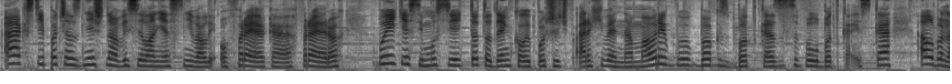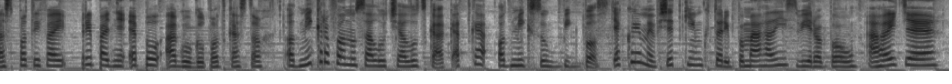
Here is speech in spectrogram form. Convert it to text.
A ak ste počas dnešného vysielania snívali o frajerkách a frajeroch, budete si musieť toto denko vypočuť v archíve na mauribox.zsful.sk alebo na Spotify, prípadne Apple a Google podcastoch. Od mikrofónu sa lúčia ľudská Katka od Mixu Big Boss. Ďakujeme všetkým, ktorí pomáhali s výrobou. Ahojte!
